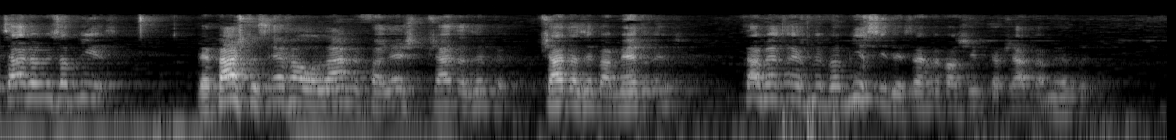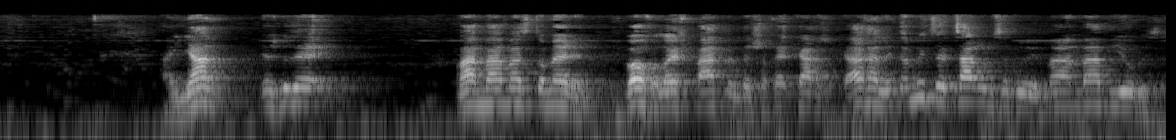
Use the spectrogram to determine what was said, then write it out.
לצרף בהם את הבריאס. בפשטוס איך העולם מפרש פשט הזה, פשט הזה במדרש, סתם איך, איך מפרשים איך מפרשים את הפשט במדרש. העניין, יש בזה, מה, מה, מה זאת אומרת? ברוך הוא לא אכפת לו, אתה שוחט ככה שככה, תמיד זה צר ומסדרים, מה, מה הביאו בזה?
